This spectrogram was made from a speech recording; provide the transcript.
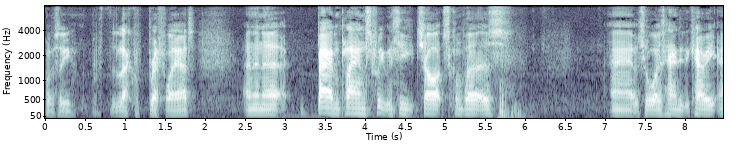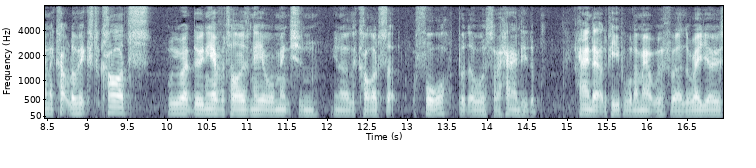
obviously, the lack of breath I had, and then uh, band plans, frequency charts, converters, uh, which are always handy to carry, and a couple of extra cards. We won't do any advertising here or mention, you know, the cards that for, but they're also handy to hand out to people when I'm out with uh, the radios.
